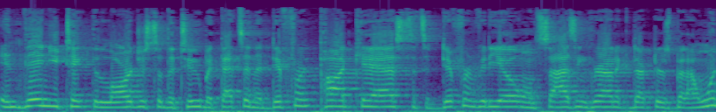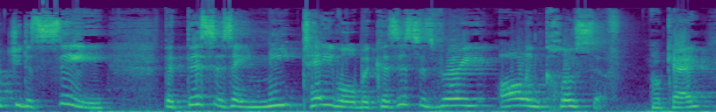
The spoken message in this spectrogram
And then you take the largest of the two, but that's in a different podcast. It's a different video on sizing grounded conductors. But I want you to see that this is a neat table because this is very all inclusive. Okay,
